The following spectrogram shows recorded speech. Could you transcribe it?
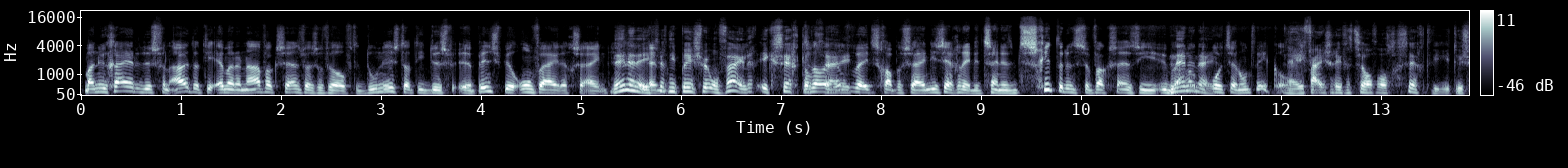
Maar nu ga je er dus vanuit dat die mRNA-vaccins, waar zoveel over te doen is, dat die dus eh, principieel onveilig zijn. Nee, nee, nee, ik zeg niet principieel onveilig. Ik zeg dat Terwijl er zij... heel veel wetenschappers zijn die zeggen: nee, dit zijn de schitterendste vaccins die überhaupt nee, nee. ooit zijn ontwikkeld. Nee, Pfizer heeft het zelf al gezegd, wie. Dus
